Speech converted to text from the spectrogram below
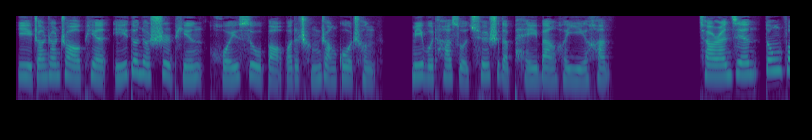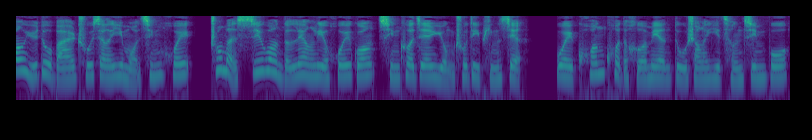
一张张照片，一段段视频，回溯宝宝的成长过程。弥补他所缺失的陪伴和遗憾。悄然间，东方鱼肚白出现了一抹金辉，充满希望的亮丽辉光，顷刻间涌出地平线，为宽阔的河面镀上了一层金波。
